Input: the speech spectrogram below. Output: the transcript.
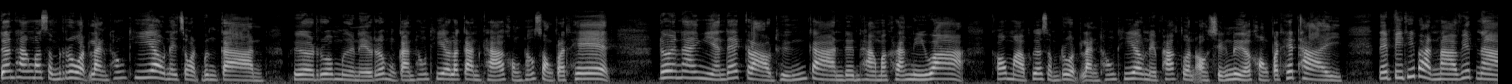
เดินทางมาสำรวจแหล่งท่องเที่ยวในจังหวัดบึงการ เพื่อร่วมมือในเรื่องของการท่องเที่ยวและการค้าของทั้งสองประเทศ โดยนายเหงียนได้กล่าวถึงการเดินทางมาครั้งนี้ว่า เข้ามาเพื่อสำรวจแหล่งท่องเที่ยวในภาคตะวันออกเฉียงเหนือของประเทศไทย ในปีที่ผ่านมาเวียดนาม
